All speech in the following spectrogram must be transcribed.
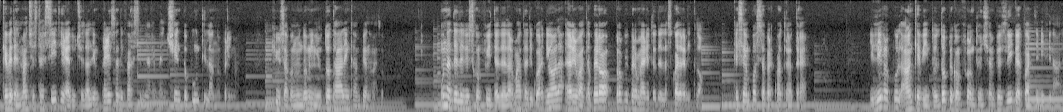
che vede il Manchester City reduce dall'impresa di far segnare ben 100 punti l'anno prima, chiusa con un dominio totale in campionato. Una delle due sconfitte dell'armata di Guardiola è arrivata però proprio per merito della squadra di Klopp, che si è imposta per 4-3. Il Liverpool ha anche vinto il doppio confronto in Champions League ai quarti di finale,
